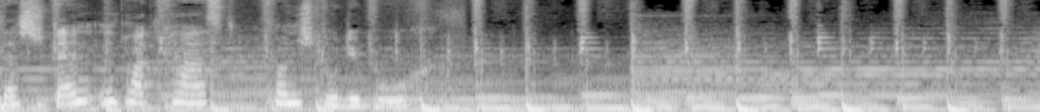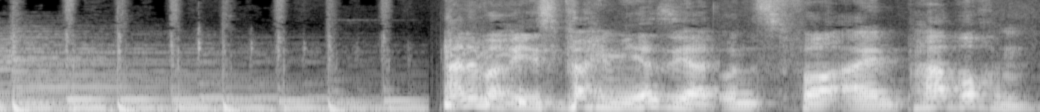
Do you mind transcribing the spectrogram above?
der Studentenpodcast von Studibuch. Annemarie ist bei mir. Sie hat uns vor ein paar Wochen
